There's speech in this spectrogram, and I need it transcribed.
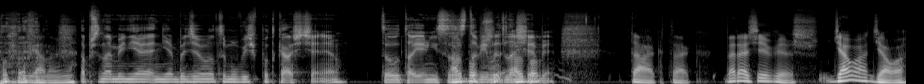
pod wymianę, nie? A przynajmniej nie, nie będziemy o tym mówić w podcaście, nie? To tajemnicę Albo zostawimy przy- dla albo- siebie. Tak, tak. Na razie wiesz, działa, działa.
